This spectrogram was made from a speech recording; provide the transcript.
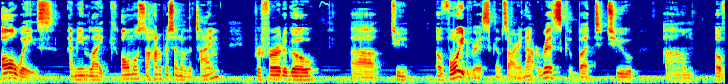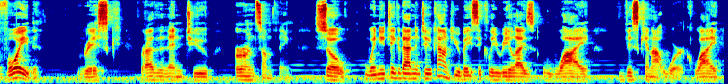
always, I mean, like almost 100% of the time, prefer to go uh, to avoid risk. I'm sorry, not risk, but to um, avoid risk rather than to earn something. So when you take that into account, you basically realize why this cannot work. Why,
